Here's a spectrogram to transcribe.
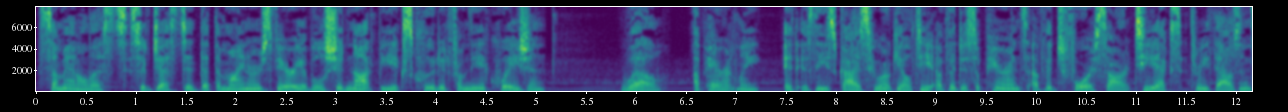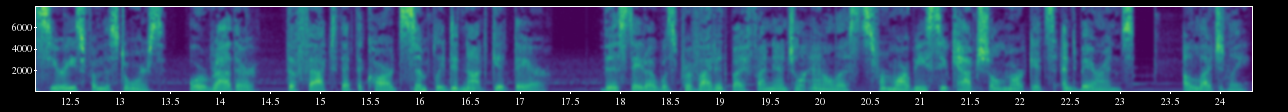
some analysts suggested that the miners variable should not be excluded from the equation. Well, apparently, it is these guys who are guilty of the disappearance of the GeForce RTX 3000 series from the stores, or rather, the fact that the card simply did not get there. This data was provided by financial analysts from RBC Capital Markets and Barron's. Allegedly,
